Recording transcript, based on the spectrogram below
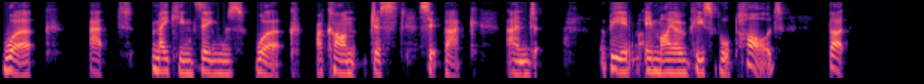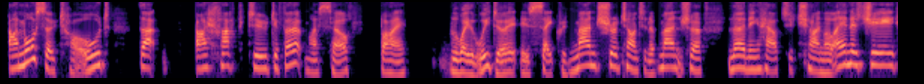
work at making things work. I can't just sit back and be in, my own peaceful pod. But I'm also told that I have to develop myself by the way that we do it is sacred mantra, chanting of mantra, learning how to channel energy,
